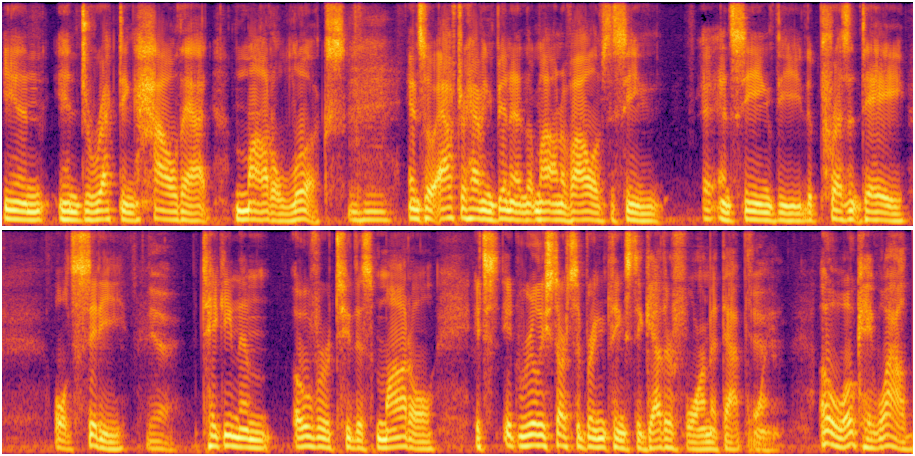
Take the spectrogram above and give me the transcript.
in in directing how that model looks and so after having been at the Mount of Olives to seeing and seeing the the present day old city Yeah. taking them over to this model, it's it really starts to bring things together for them at that point. Oh, okay, wow,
